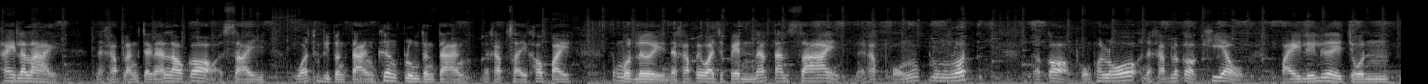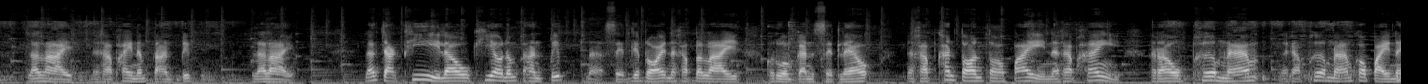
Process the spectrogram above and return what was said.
ให้ละลาย นะครับหลังจากนั้นเราก็ใส่วัตถุดิบต่างๆ เครื่องปรุงต่างๆนะครับใส่เข้าไปทั้งหมดเลยนะครับไม่ว่าจะเป็นน้ำตาลทรายนะครับผงปรุงรสแล้วก็ผงพะโล้นะครับแล้วก็เคี่ยวไปเรื่อยๆ จนละลายนะครับให้น้ำตาลปิ๊บละลาย หลังจากที่เราเคี่ยวน้ำตาลปิ๊บนะเสร็จเรียบร้อยนะครับละลายรวมกันเสร็จแล้ว นะครับขั้นตอนต่อไปนะครับให้เราเพิ่มน้ำนะครับเพิ่มน้ำเข้าไปใน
